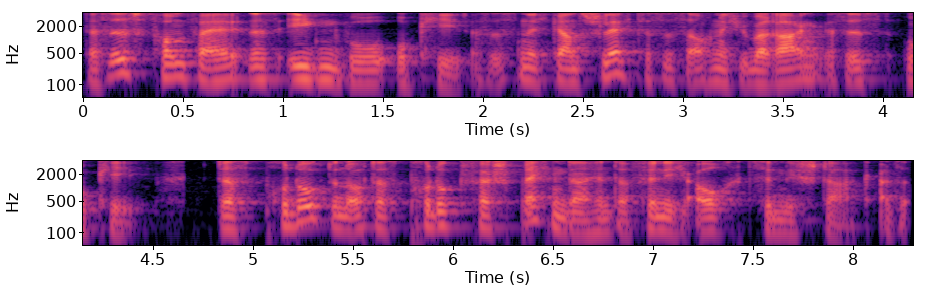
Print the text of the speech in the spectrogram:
Das ist vom Verhältnis irgendwo okay. Das ist nicht ganz schlecht, das ist auch nicht überragend, es ist okay. Das Produkt und auch das Produktversprechen dahinter finde ich auch ziemlich stark. Also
